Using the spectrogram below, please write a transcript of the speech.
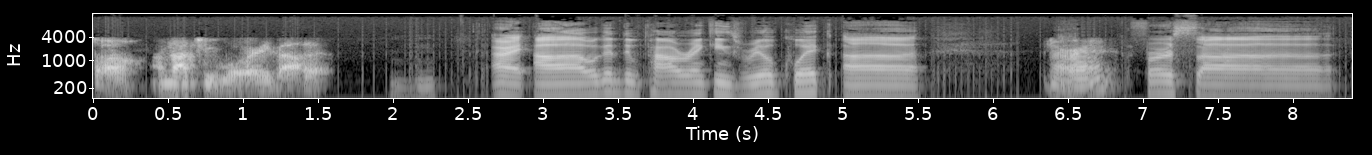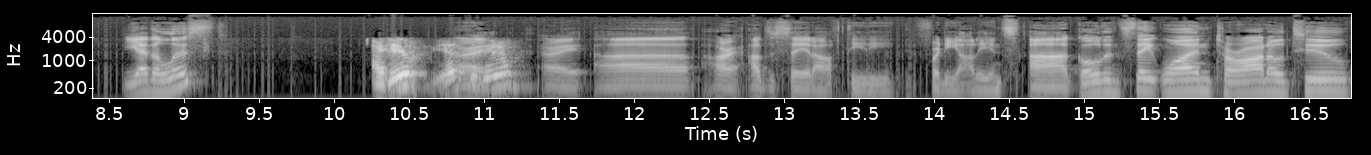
So I'm not too worried about it. Mhm. All right, uh, we're gonna do power rankings real quick. Uh, All right, first, uh, you had a list. I do. Yes, all I do. all right, uh, all right. I'll just say it off the for the audience. Uh, Golden State one, Toronto two,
